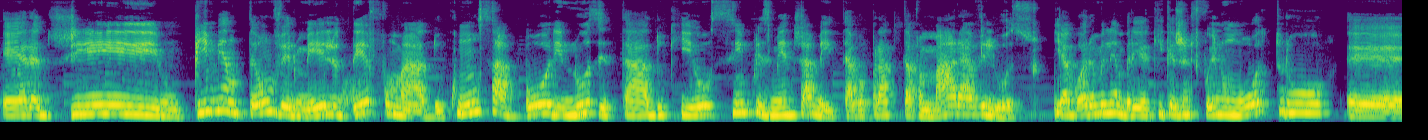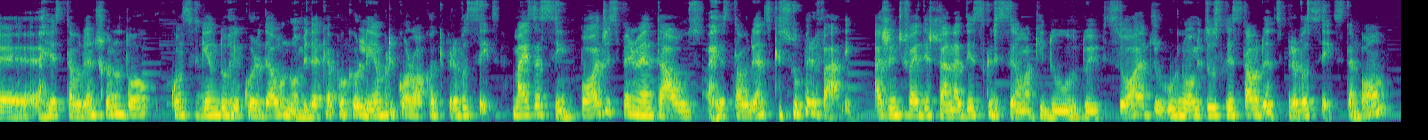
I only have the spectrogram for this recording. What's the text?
era de pimentão vermelho defumado, com um sabor inusitado que eu simplesmente amei. Tava, o prato estava maravilhoso. E agora eu me lembrei aqui que a gente foi num outro é, restaurante que eu não estou conseguindo recordar o nome. Daqui a pouco eu lembro e coloco aqui para vocês. Mas assim, pode experimentar os restaurantes que super valem. A gente vai deixar na descrição aqui do, do episódio o nome dos restaurantes para vocês, tá bom?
